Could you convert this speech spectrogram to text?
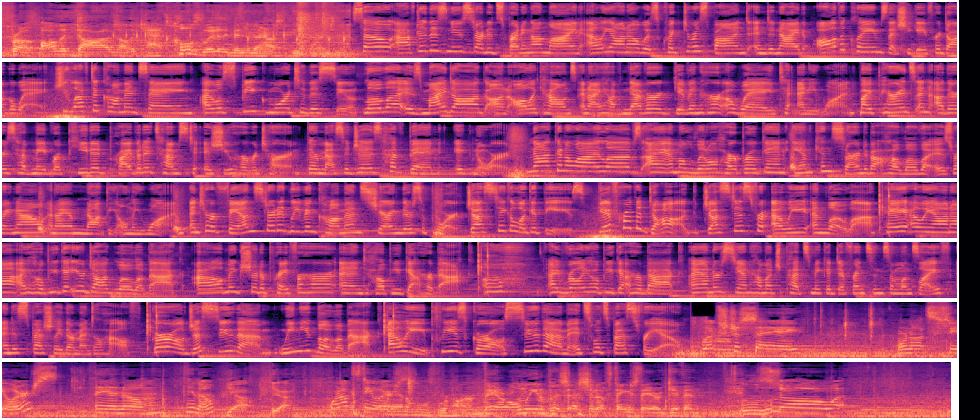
bro. All the dogs, all the cats. Cole's literally been to their house a few times. So, after this news started spreading online, Elliana was quick to respond and denied all the claims that she gave her dog away. She left a comment saying, I will speak more to this soon. Lola is my dog on all accounts, and I have never given her away to anyone. My parents and others have made repeated private attempts to issue her return. Their messages have been ignored. Not gonna lie, loves, I am a little heartbroken and concerned about how Lola is right now, and I am not the only one. And her fans started leaving comments sharing their support. Just take a look at these. Give her the dog. Justice for Ellie and Lola. Hey, Elliana, I hope you get your dog Lola back. I'll make sure to pray for her and help you get her back. Oh, I really hope you get her back. I understand how much pets make a difference in someone's life, and especially their mental health. Girl, just sue them. We need Lola back. Ellie, please, girl, sue them. It's what's best for you. let's just say we're not stealers and um you know Yeah, yeah. we're not stealers Animals were harmed. They are only in possession of things they are given. so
